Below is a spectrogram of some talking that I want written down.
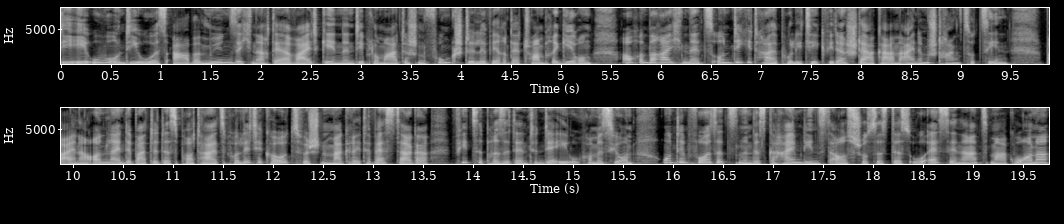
Die EU und die USA bemühen sich nach der weitgehenden diplomatischen Funkstille während der Trump-Regierung auch im Bereich Netz- und Digitalpolitik wieder stärker an einem Strang zu ziehen. Bei einer Online-Debatte des Portals Politico zwischen Margrethe Vestager, Vizepräsidentin der EU-Kommission und dem Vorsitzenden des Geheimdienstausschusses des US-Senats Mark Warner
